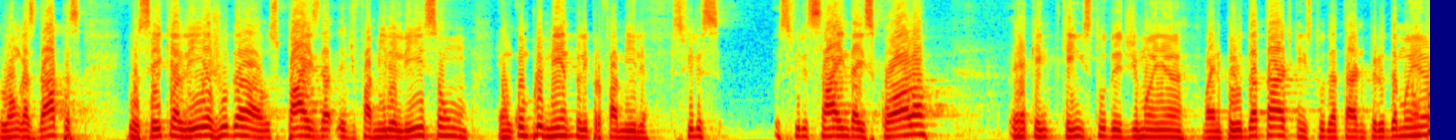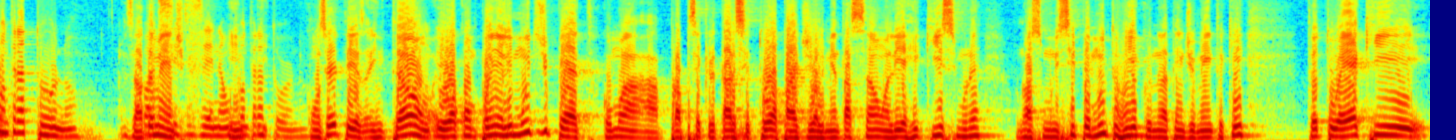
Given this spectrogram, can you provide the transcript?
longas datas, eu sei que ali ajuda os pais da, de família ali, são, é um cumprimento ali para a família. Os filhos, os filhos saem da escola, é, quem, quem estuda de manhã vai no período da tarde, quem estuda à tarde no período da manhã. É um contraturno. Exatamente. Pode-se dizer, né? Um contraturno. Com certeza. Então, eu acompanho ali muito de perto. Como a, a, própria secretária citou, a parte de alimentação ali é riquíssimo, né? O nosso município é muito rico no atendimento aqui. Tanto é que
